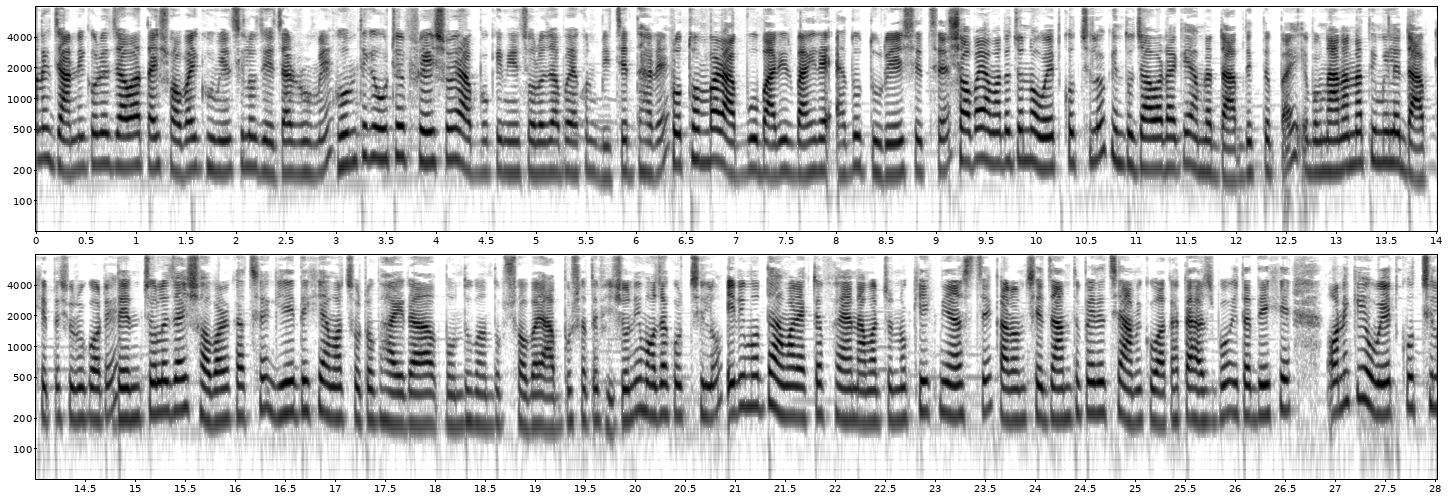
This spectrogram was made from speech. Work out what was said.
অনেক জার্নি করে যাওয়া, তাই সবাই ঘুমিয়েছিল যে যার রুমে। ঘুম থেকে উঠে ফ্রেশ হয়ে আব্বুকে নিয়ে চলে যাব এখন বিচের ধারে। প্রথমবার আব্বু বাড়ির বাইরে এত দূরে এসেছে। সবাই আমাদের জন্য ওয়েট করছিল, কিন্তু যাওয়ার আগে আমরা ডাব দেখতে পাই এবং নানা নাতি মিলে ডাব খেতে শুরু করে। দেন চলে যাই সবার কাছে। গিয়ে দেখি আমার ছোট ভাইরা বন্ধু বান্ধব সবাই আব্বুর সাথে ভীষণই মজা করছিল। এরই মধ্যে আমার একটা ফ্যান আমার জন্য কেক নিয়ে আসছে, কারণ সে জানতে পেরেছে আমি কুয়াকাটা আসব। এটা দেখে অনেকেই ওয়েট করছিল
